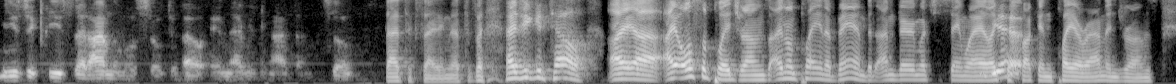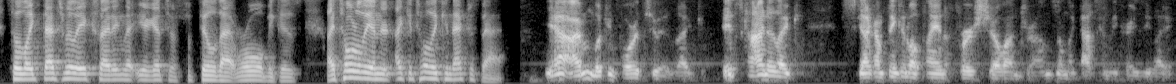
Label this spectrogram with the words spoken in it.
music piece that I'm the most stoked about in everything I've done. So That's exciting. That's exciting. As you can tell, I uh, I also play drums. I don't play in a band, but I'm very much the same way. I like to fucking play around in drums. So like that's really exciting that you get to fulfill that role because I totally under I could totally connect with that. yeah, I'm looking forward to it. Like it's kind of like like I'm thinking about playing the first show on drums. I'm like, that's gonna be crazy. Like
